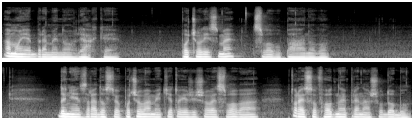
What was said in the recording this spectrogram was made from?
a moje bremeno ľahké. Počuli sme slovo pánovo. Dnes s radosťou počúvame tieto Ježišové slova, ktoré sú vhodné pre našu dobu.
